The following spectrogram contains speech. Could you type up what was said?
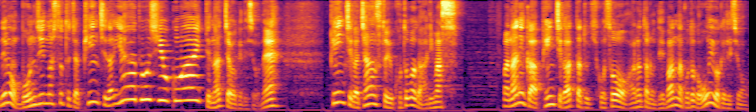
でも凡人の人たちはピンチだいやどうしよう怖いってなっちゃうわけですよね。ピンチがチャンスという言葉があります。まあ、何かピンチがあった時こそあなたの出番なことが多いわけですよ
